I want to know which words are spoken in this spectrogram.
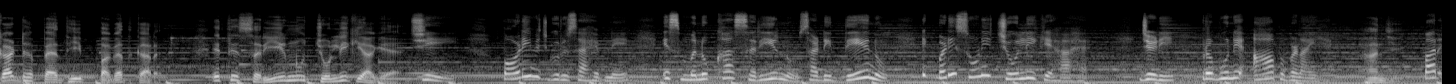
ਕੱਢ ਪੈਧੀ ਭਗਤ ਕਰ। ਇੱਥੇ ਸਰੀਰ ਨੂੰ ਚੋਲੀ ਕਿਹਾ ਗਿਆ ਹੈ। ਜੀ ਪੌੜੀ ਵਿੱਚ ਗੁਰੂ ਸਾਹਿਬ ਨੇ ਇਸ ਮਨੁੱਖਾ ਸਰੀਰ ਨੂੰ ਸਾਡੀ ਦੇਹ ਨੂੰ ਇੱਕ ਬੜੀ ਸੋਹਣੀ ਚੋਲੀ ਕਿਹਾ ਹੈ ਜਿਹੜੀ ਪ੍ਰਭੂ ਨੇ ਆਪ ਬਣਾਈ ਹੈ। ਹਾਂਜੀ। ਪਰ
